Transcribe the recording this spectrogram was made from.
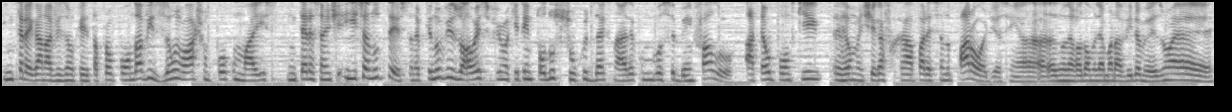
entregar na visão que ele tá propondo, a visão eu acho um pouco mais interessante. E isso é no texto, né? Porque no visual esse filme aqui tem todo o suco de Zack Snyder, como você bem falou. Até o ponto que realmente chega a ficar aparecendo paródia, assim, a, a, no negócio da Mulher Maravilha mesmo é,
